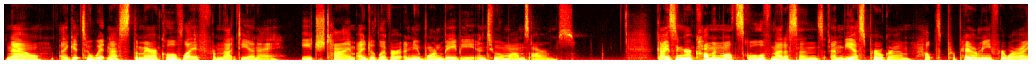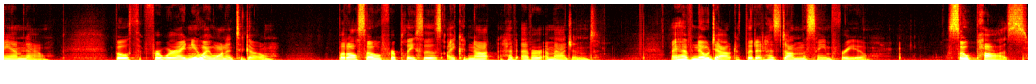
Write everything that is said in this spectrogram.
Now, I get to witness the miracle of life from that DNA each time I deliver a newborn baby into a mom's arms. Geisinger Commonwealth School of Medicine's MBS program helped prepare me for where I am now, both for where I knew I wanted to go, but also for places I could not have ever imagined. I have no doubt that it has done the same for you. So pause,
